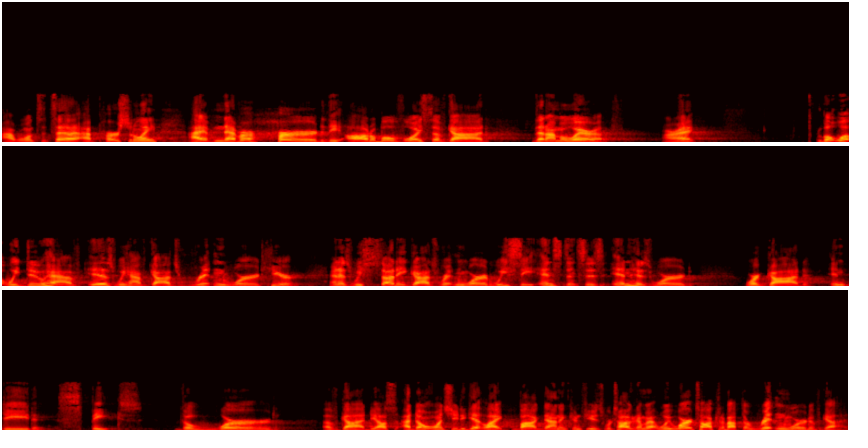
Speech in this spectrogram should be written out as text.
I want to tell you, I personally, I have never heard the audible voice of God that I'm aware of. All right? But what we do have is we have God's written word here. And as we study God's written word, we see instances in His word where God indeed speaks. The word of God. Do I don't want you to get like bogged down and confused. We're talking about, we were talking about the written word of God.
